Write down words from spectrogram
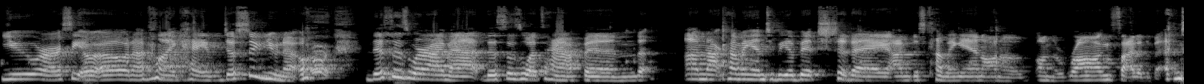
you or our COO and I'm like, hey, just so you know, this is where I'm at. This is what's happened. I'm not coming in to be a bitch today. I'm just coming in on a on the wrong side of the bed.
